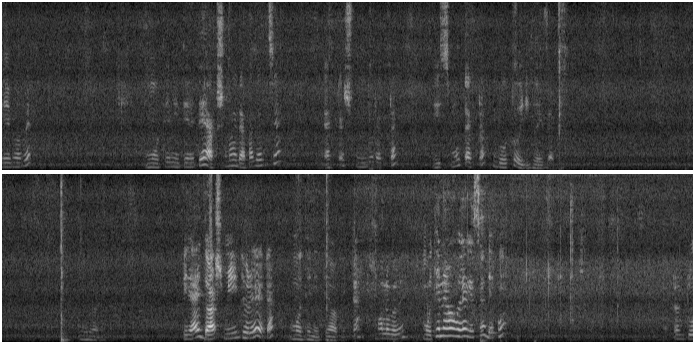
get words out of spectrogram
এইভাবে মথে নিতে নিতে একসময় দেখা যাচ্ছে একটা সুন্দর একটা স্মুথ একটা ডো তৈরি হয়ে যাবে। এইভাবে। প্রায় দশ মিনিট ধরে এটা মধ্যে নিতে হবে। এটা ভালোভাবে মধ্যে নেওয়া হয়ে গেছে, দেখুন। একটা ডো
